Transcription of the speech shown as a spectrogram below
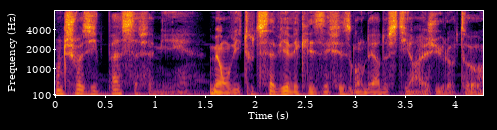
On ne choisit pas sa famille, mais on vit toute sa vie avec les effets secondaires de ce tirage du loto.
